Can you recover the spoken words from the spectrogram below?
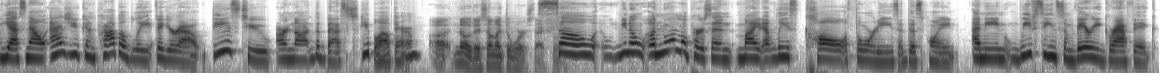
Yes, now, as you can probably figure out, these two are not the best people out there. uh, no, they sound like the worst. Actually. So, you know, a normal person might at least call authorities at this point. I mean, we've seen some very graphic,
